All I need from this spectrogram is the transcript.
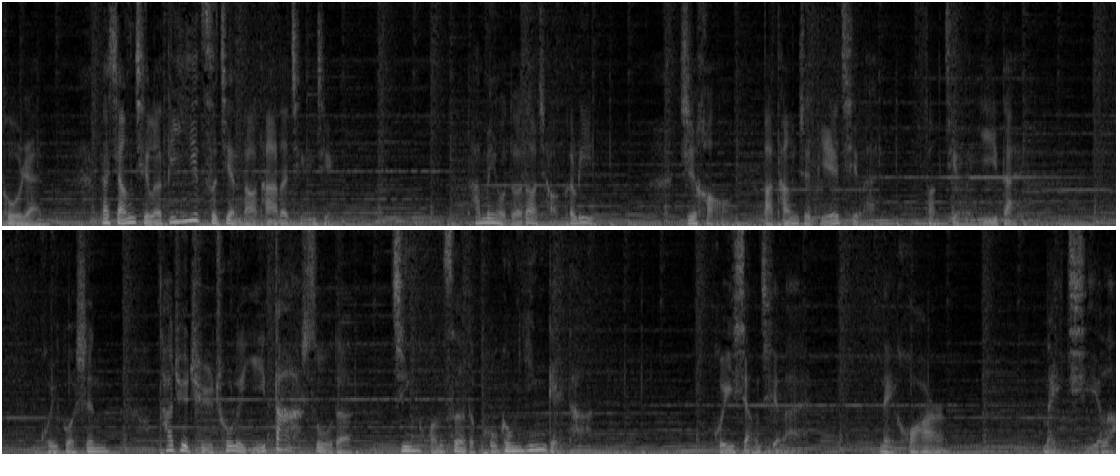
突然，他想起了第一次见到他的情景。他没有得到巧克力，只好把糖纸叠起来，放进了衣袋。回过身，他却取出了一大束的金黄色的蒲公英给他。回想起来，那花儿美极了。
